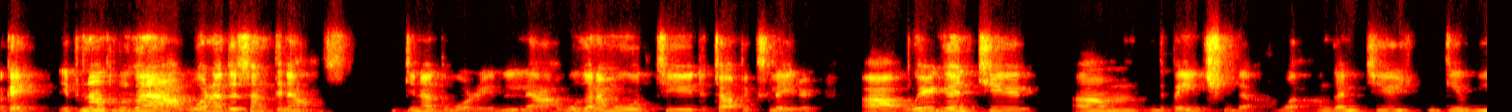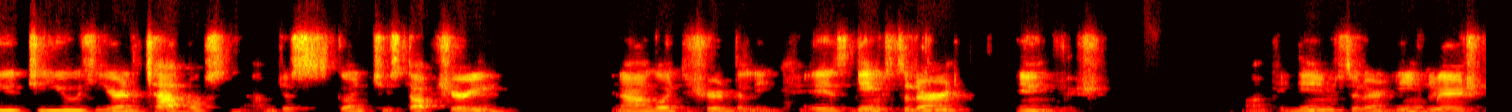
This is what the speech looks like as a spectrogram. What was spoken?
Okay, if not, we're gonna gonna do something else. Do not worry. We're gonna move to the topics later. Uh, we're going to um, the page that, well, I'm going to give you to you here in the chat box. I'm just going to stop sharing and I'm going to share the link. Is games to learn English. Okay, games to learn English.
